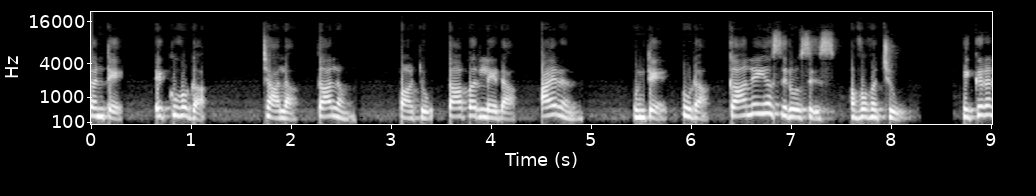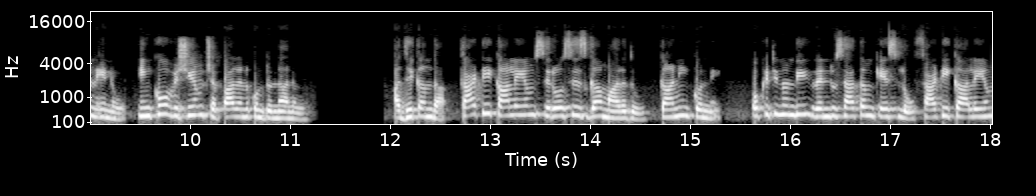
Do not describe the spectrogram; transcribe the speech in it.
కంటే ఎక్కువగా చాలా కాలం పాటు కాపర్ లేదా ఐరన్ ఉంటే కూడా కాలేయ సిరోసిస్ అవ్వవచ్చు. ఇక్కడ నేను ఇంకో విషయం చెప్పాలనుకుంటున్నాను. అధికంగా ఫ్యాటీ కాలేయం సిరోసిస్గా మారదు కానీ కొన్ని ఒకటి నుండి రెండు శాతం కేసులు ఫ్యాటీ కాలేయం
